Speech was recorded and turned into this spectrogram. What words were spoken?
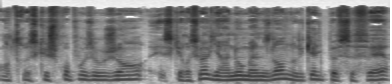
Entre ce que je propose aux gens et ce qu'ils reçoivent, il y a un no man's land dans lequel ils peuvent se faire,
